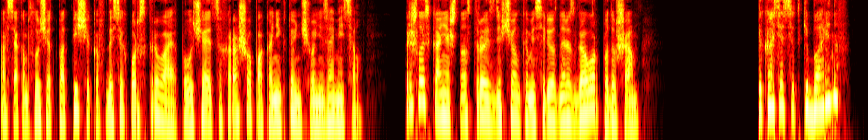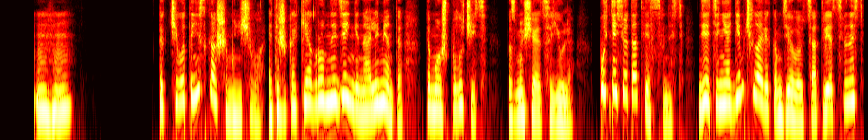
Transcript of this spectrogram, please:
во всяком случае от подписчиков, до сих пор скрываю. Получается хорошо, пока никто ничего не заметил. Пришлось, конечно, устроить с девчонками серьезный разговор по душам. «Так отец все-таки Баринов?» «Угу». «Так чего ты не скажешь ему ничего? Это же какие огромные деньги на алименты ты можешь получить?» — возмущается Юля. «Пусть несет ответственность. Дети не одним человеком делаются, ответственность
